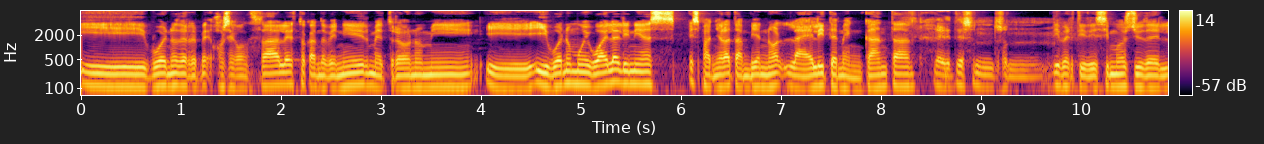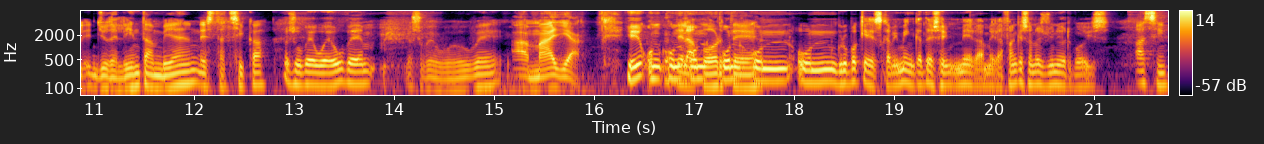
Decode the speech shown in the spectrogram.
Y bueno, de repente José González tocando venir, Metronomy. Y, y, bueno, muy guay la línea es española también, ¿no? La élite me encantan. La élite son, son... Divertidísimos. Judel, Judelín también, esta chica. Los VVV. Los VVV. Amaya. Y un, un, un, un, un, grupo que es que a mí me encanta, soy mega, mega fan, que son los Junior Boys. Ah, sí.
